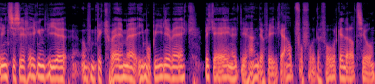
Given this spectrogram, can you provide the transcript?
tun sie sich irgendwie auf einen bequemen Immobilienweg begehen. Die haben ja viel Geld von der Vorgeneration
